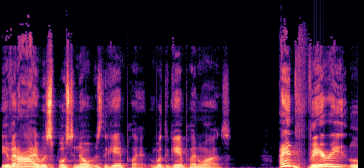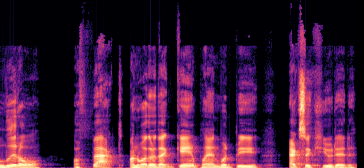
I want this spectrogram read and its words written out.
even I was supposed to know what was the game plan, what the game plan was. I had very little effect on whether that game plan would be executed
